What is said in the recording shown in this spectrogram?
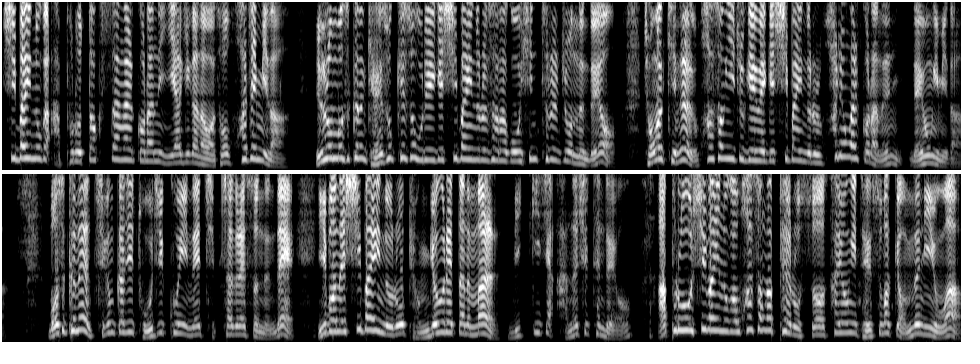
시바이누가 앞으로 떡상할 거라는 이야기가 나와서 화제입니다. 일론 머스크는 계속해서 우리에게 시바이누를 사라고 힌트를 주었는데요. 정확히는 화성 이주 계획의 시바이누를 활용할 거라는 내용입니다. 머스크는 지금까지 도지코인에 집착을 했었는데 이번에 시바이누로 변경을 했다는 말 믿기지 않으실 텐데요. 앞으로 시바이누가 화성화폐로서 사용이 될 수밖에 없는 이유와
